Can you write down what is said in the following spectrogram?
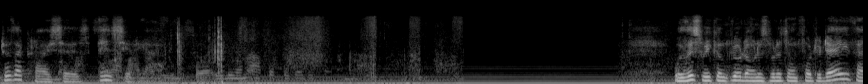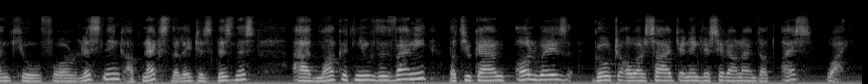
to the crisis in Syria. With this, we conclude our bulletin for today. Thank you for listening. Up next, the latest business and market news with Vanny, but you can always go to our site in EnglishCityOnline.sy.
